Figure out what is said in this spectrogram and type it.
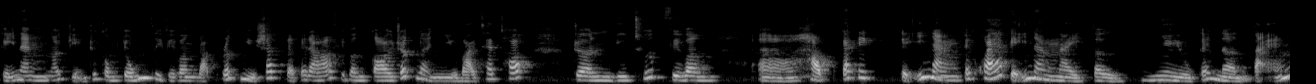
kỹ năng nói chuyện trước công chúng thì phi vân đọc rất nhiều sách về cái đó. Phi vân coi rất là nhiều bài ted talk trên youtube. Phi vân à, học các cái kỹ năng cái khóa kỹ năng này từ nhiều cái nền tảng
